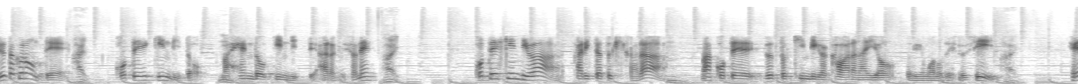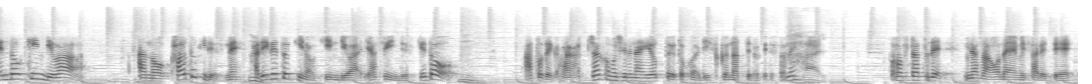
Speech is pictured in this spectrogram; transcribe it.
住宅ローンってはい。固定金利とまあうん変動金利ってあるんですよね。はい、固定金利は借りた時からうん。まあ固定ずっと金利が変わらないよというものですし、はい。変動金利はあの買う時ですね。うん。借りる時の金利は安いんですけど、うん。後で上がっちゃうかもしれないよというところがリスクになってるわけですよね。はい。この2つで皆さんお悩みされて、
